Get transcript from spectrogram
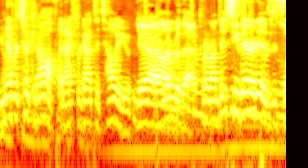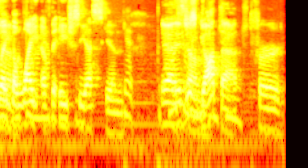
You never took it off, and I forgot to tell you. Yeah, I Um, remember that. Put it on. See, there it is. It's like the white of the HCS skin. Yet the Yeah, they course just got that for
